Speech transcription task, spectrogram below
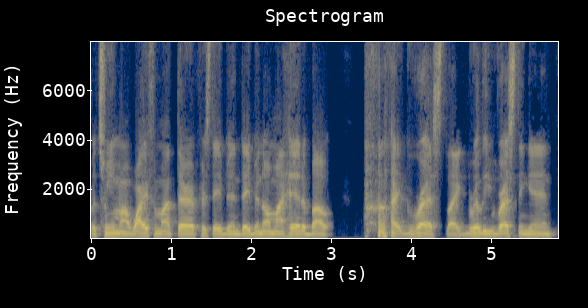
between my wife and my therapist, they've been they've been on my head about like rest, like really resting. And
